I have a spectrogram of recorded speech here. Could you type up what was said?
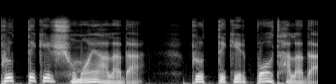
প্রত্যেকের সময় আলাদা, প্রত্যেকের পথ আলাদা।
